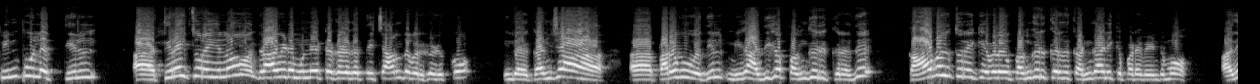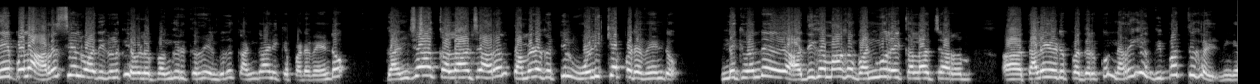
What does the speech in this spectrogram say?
பின்புலத்தில் திரைத்துறையிலும் திராவிட முன்னேற்ற கழகத்தை சார்ந்தவர்களுக்கும் இந்த கஞ்சா பரவுவதில் மிக அதிக பங்கு இருக்கிறது. காவல்துறைக்கு எவ்வளவு பங்கு இருக்கிறது கண்காணிக்கப்பட வேண்டுமோ அதே போல அரசியல்வாதிகளுக்கு எவ்வளவு பங்கு இருக்கிறது என்பது கண்காணிக்கப்பட வேண்டும். கஞ்சா கலாச்சாரம் தமிழகத்தில் ஒழிக்கப்பட வேண்டும். இன்னைக்கு வந்து அதிகமாக வன்முறை கலாச்சாரம் ஆஹ், தலையெடுப்பதற்கும் நிறைய விபத்துகள் நீங்க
